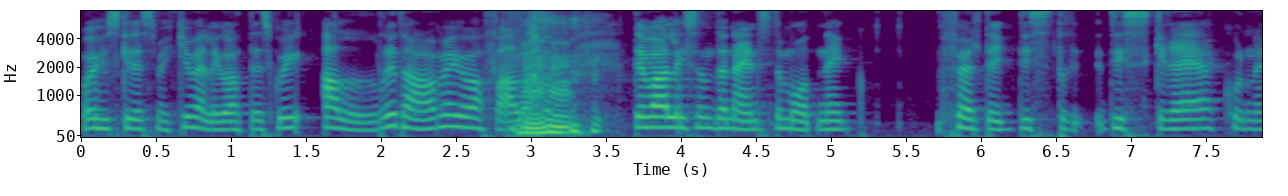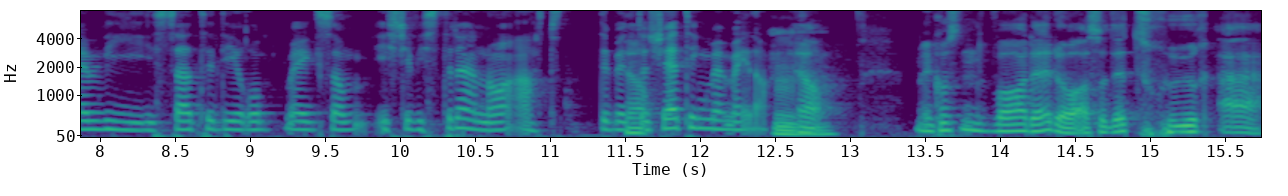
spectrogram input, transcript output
Og jeg husker det smykket veldig godt. Det skulle jeg aldri ta av meg, i hvert fall. Det var liksom den eneste måten jeg følte jeg diskré kunne vise til de rundt meg som ikke visste det ennå, at det begynte Ja. å skje ting med meg, da. Mm. Ja. Men hvordan var det, da? Altså, det tror jeg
